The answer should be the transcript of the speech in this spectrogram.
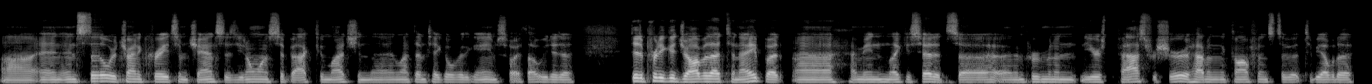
uh, and, and still we're trying to create some chances. You don't want to sit back too much and then let them take over the game. So I thought we did a, did a pretty good job of that tonight. But uh, I mean, like you said, it's uh, an improvement in years past for sure. Having the confidence to, to be able to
